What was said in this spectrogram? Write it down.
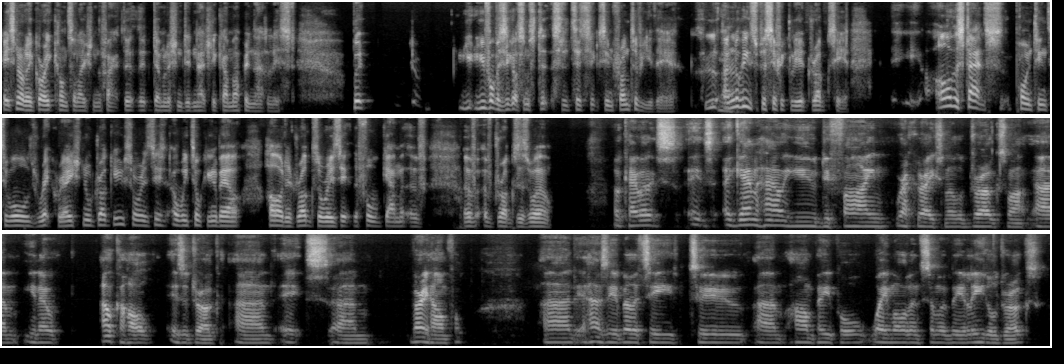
It's not a great consolation the fact that, that demolition didn't actually come up in that list. But you, have obviously got some st- statistics in front of you there. Yeah. And looking specifically at drugs here, are the stats pointing towards recreational drug use, or is this? Are we talking about harder drugs, or is it the full gamut of, of, of drugs as well? Okay, well, it's it's again how you define recreational drugs. Mark, um, you know, alcohol is a drug, and it's um, very harmful, and it has the ability to um, harm people way more than some of the illegal drugs.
